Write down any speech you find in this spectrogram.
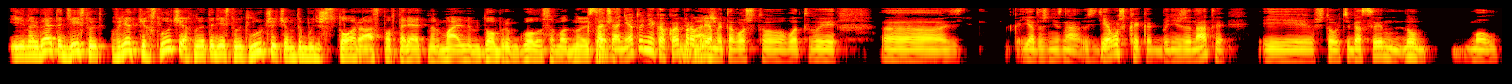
И иногда это действует в редких случаях, но это действует лучше, чем ты будешь сто раз повторять нормальным, добрым голосом одно и Кстати, то же. а нету никакой Понимаешь? проблемы того, что вот вы, э, я даже не знаю, с девушкой как бы не женаты, и что у тебя сын, ну, мол,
